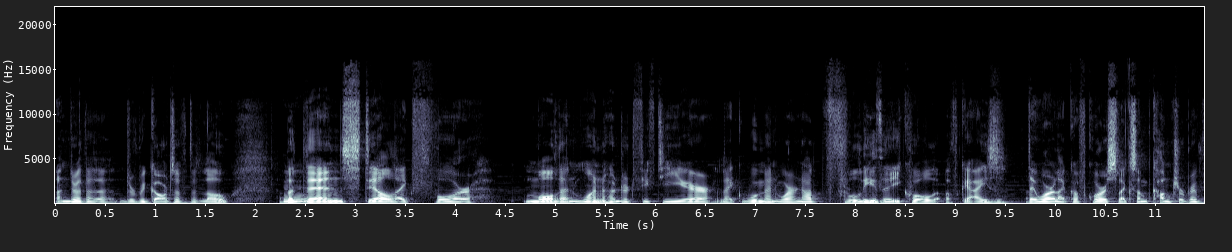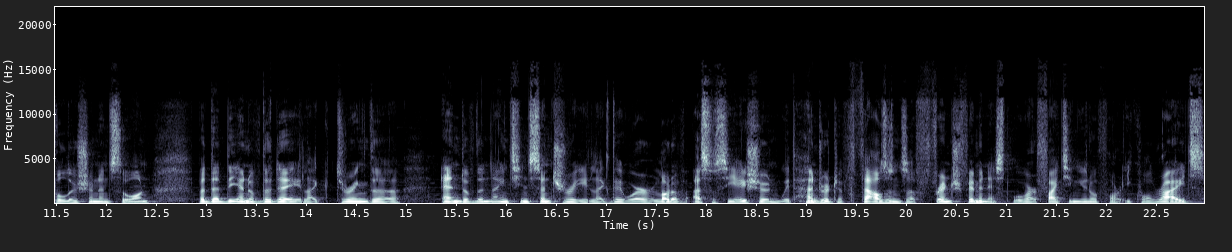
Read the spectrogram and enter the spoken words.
under the, the regards of the law. But mm-hmm. then still, like for more than 150 year like women were not fully the equal of guys. They were like of course like some counter revolution and so on. But at the end of the day like during the end of the 19th century like there were a lot of association with hundreds of thousands of french feminists who were fighting you know for equal rights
